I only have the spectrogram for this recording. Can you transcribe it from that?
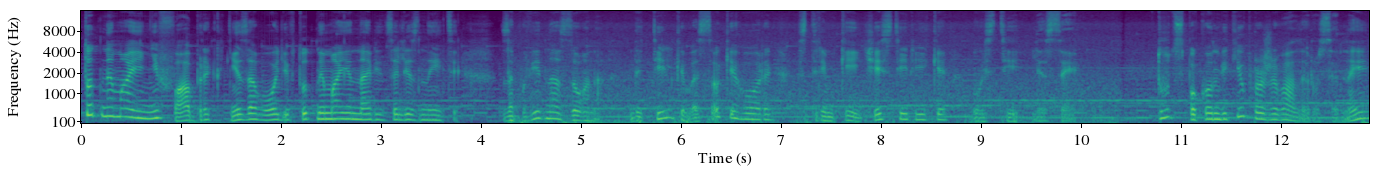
Тут немає ні фабрик, ні заводів, тут немає навіть залізниці. Заповідна зона, де тільки високі гори, стрімкі й чисті ріки, густі ліси. Тут спокон віків проживали русини,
